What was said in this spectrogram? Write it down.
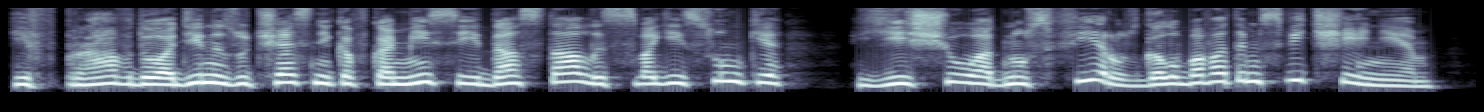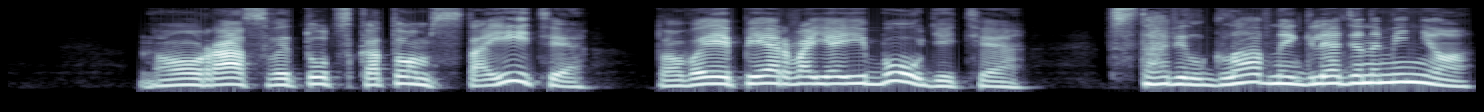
И вправду один из участников комиссии достал из своей сумки еще одну сферу с голубоватым свечением. «Ну, раз вы тут с котом стоите, то вы первая и будете», — вставил главный, глядя на меня.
